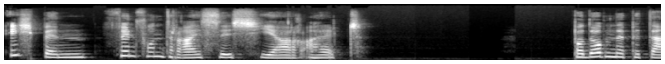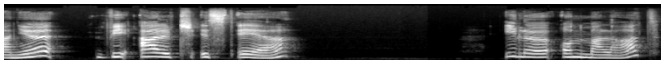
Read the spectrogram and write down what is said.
Ich bin 35 Jahre alt. Podobne pytanie. Wie alt ist er? Ile on ma lat?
